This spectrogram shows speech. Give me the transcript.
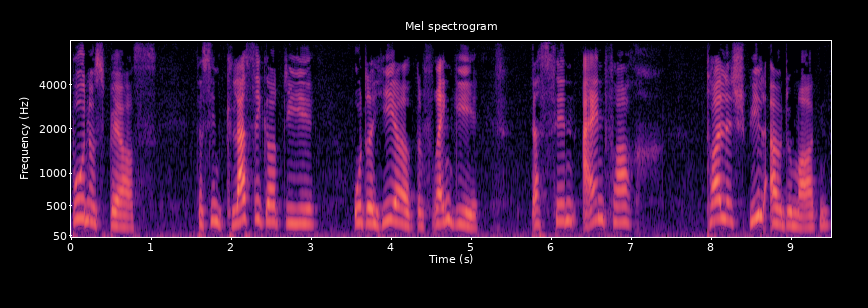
Bonus Bears, das sind Klassiker, die, oder hier der Frankie, das sind einfach tolle Spielautomaten,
